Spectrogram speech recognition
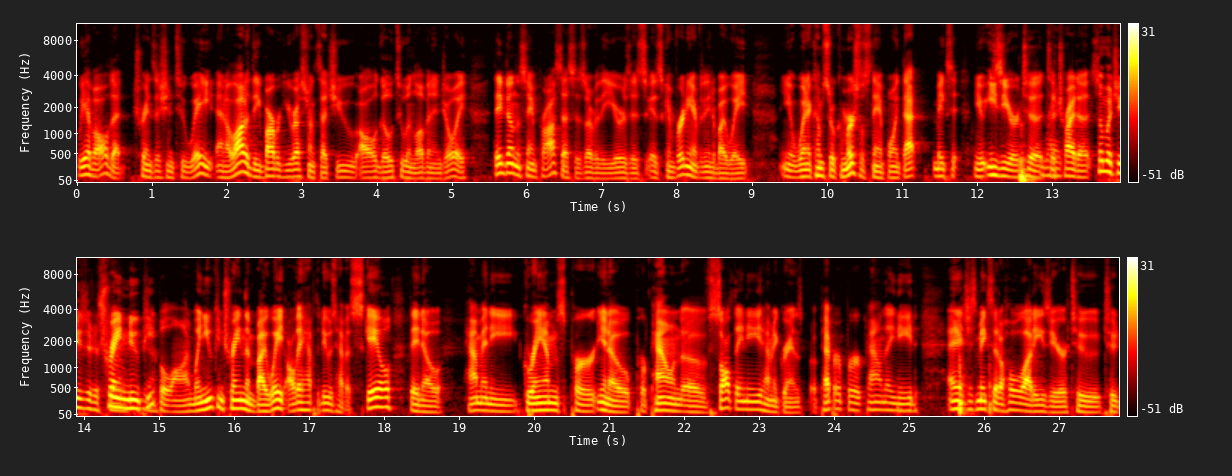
We have all that transition to weight, and a lot of the barbecue restaurants that you all go to and love and enjoy, they've done the same processes over the years. Is is converting everything to by weight. You know, when it comes to a commercial standpoint, that makes it you know easier to to try to so much easier to train scale. new people on. When you can train them by weight, all they have to do is have a scale. They know how many grams per you know per pound of salt they need, how many grams of pepper per pound they need, and it just makes it a whole lot easier to to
